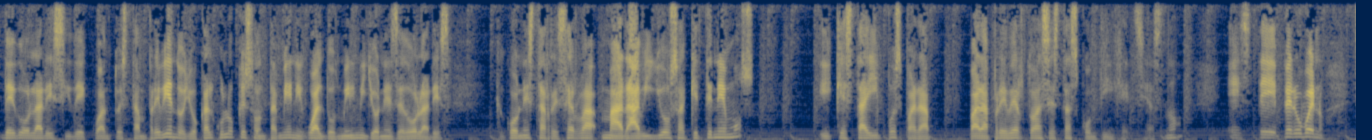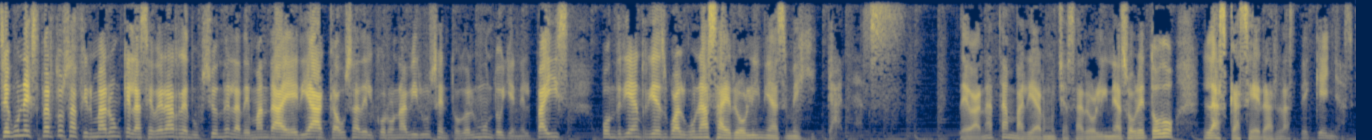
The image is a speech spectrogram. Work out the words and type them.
de dólares y de cuánto están previendo, yo calculo que son también igual dos mil millones de dólares con esta reserva maravillosa que tenemos y que está ahí pues para, para prever todas estas contingencias, ¿no? Este, pero bueno, según expertos afirmaron que la severa reducción de la demanda aérea a causa del coronavirus en todo el mundo y en el país pondría en riesgo algunas aerolíneas mexicanas. Se van a tambalear muchas aerolíneas, sobre todo las caseras, las pequeñas.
